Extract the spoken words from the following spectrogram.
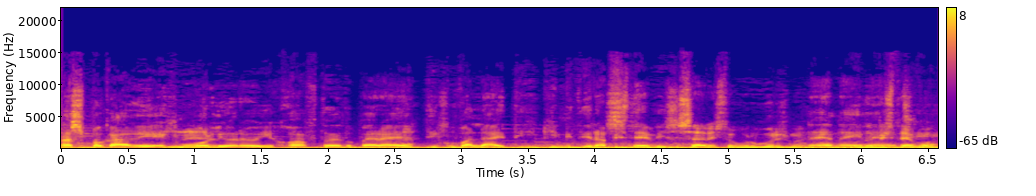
Να σου πω κάτι, έχει Ναι. πολύ ωραίο ήχο αυτό εδώ πέρα. Ε. Τι κουβαλάει, τι κινητήρα πιστεύεις. Σα αρέσει το γουργούρισμα. Ναι, ναι, Εγώ είναι Δεν πιστεύω.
